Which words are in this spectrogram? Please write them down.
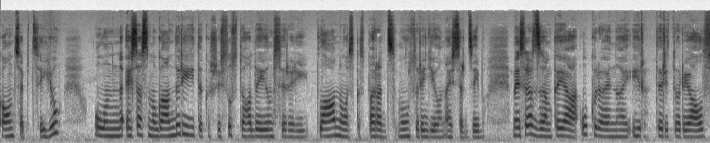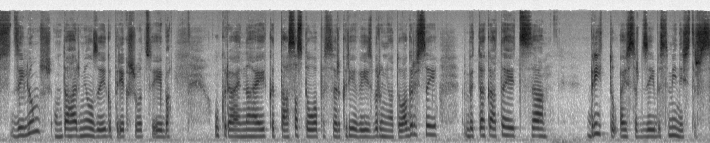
koncepciju. Un es esmu gandarīta, ka šis uzstādījums ir arī plānos, kas paredz mūsu reģiona aizsardzību. Mēs redzam, ka jā, Ukrainai ir teritoriāls dziļums, un tā ir milzīga priekšrocība. Ukrainai, kad tā sastopas ar Krievijas bruņoto agresiju, bet tā kā teica Britu aizsardzības ministrs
